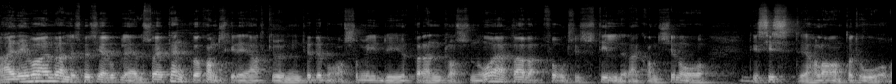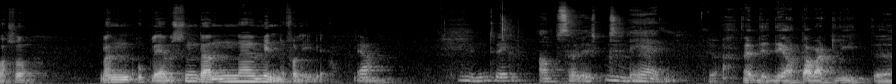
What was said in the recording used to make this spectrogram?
nei, det var en veldig spesiell opplevelse. Og jeg tenker kanskje det at grunnen til det var så mye dyr på den plassen nå, er at det har vært forholdsvis stille der kanskje nå de siste halvannet til to åra. Men opplevelsen, den minner for livet. Ja. Uten tvil. Absolutt. Det er den. Ja. Nei, det, det at det har vært lite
